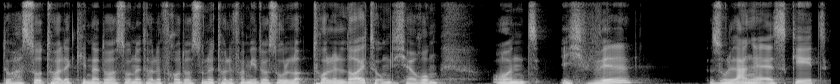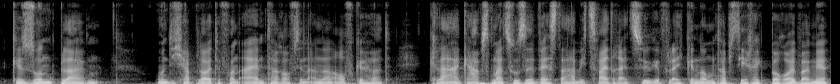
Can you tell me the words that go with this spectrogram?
Du hast so tolle Kinder, du hast so eine tolle Frau, du hast so eine tolle Familie, du hast so tolle Leute um dich herum. Und ich will, solange es geht, gesund bleiben. Und ich habe Leute von einem Tag auf den anderen aufgehört. Klar, gab es mal zu Silvester, habe ich zwei, drei Züge vielleicht genommen und habe es direkt bereut, weil mir,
